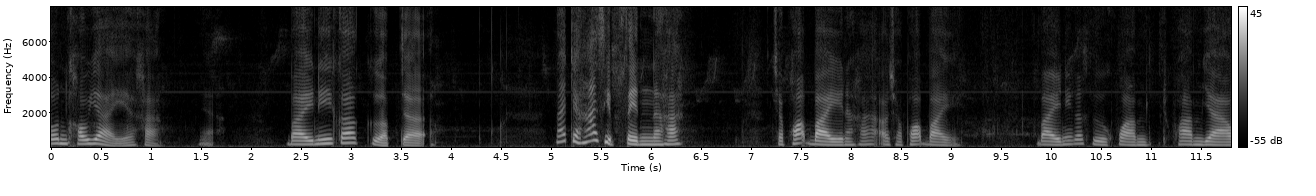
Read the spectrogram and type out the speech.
ต้นเขาใหญ่อะค่ะ เนี่ย ใบนี้ก็เกือบจะ น่าจะห้าสิบเซนนะคะ เฉพาะใบนะคะ เอาเฉพาะใบ ใบนี่ก็คือความความยาว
